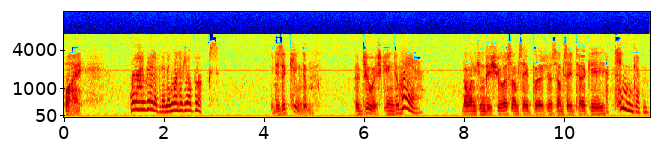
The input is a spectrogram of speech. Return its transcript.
Why? Well, I read of them in one of your books. It is a kingdom. A Jewish kingdom. Where? No one can be sure. Some say Persia, some say Turkey. A kingdom.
